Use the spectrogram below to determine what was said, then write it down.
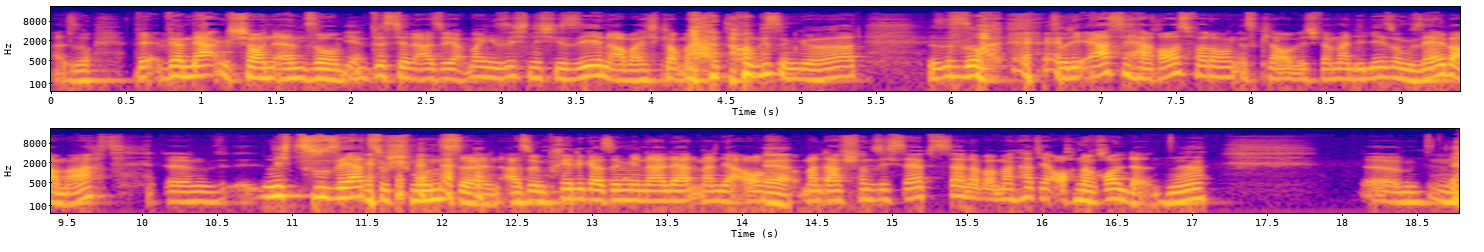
Also, wir, wir merken schon ähm, so Ja. ein bisschen, also ihr habt mein Gesicht nicht gesehen, aber ich glaube, man hat auch ein bisschen gehört. Das ist so, so die erste Herausforderung ist, glaube ich, wenn man die Lesung selber macht, ähm, nicht zu sehr zu schmunzeln. Also im Predigerseminar lernt man ja auch, Ja. man darf schon sich selbst sein, aber man hat ja auch eine Rolle. Ne? Ähm, Mhm.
